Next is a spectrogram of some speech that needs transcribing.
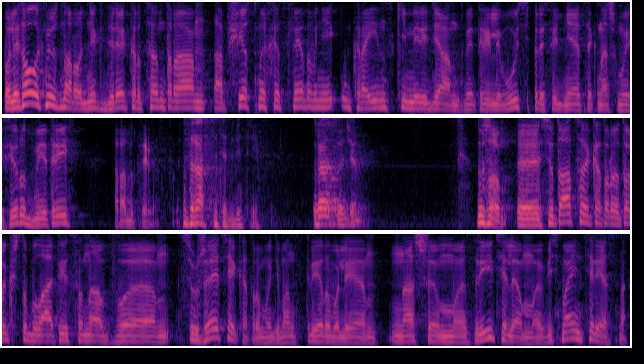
Политолог-международник, директор Центра общественных исследований «Украинский меридиан» Дмитрий Левусь присоединяется к нашему эфиру. Дмитрий, рада приветствовать. Здравствуйте, Дмитрий. Здравствуйте. Ну что, э, ситуация, которая только что была описана в э, сюжете, который мы демонстрировали нашим зрителям, весьма интересна.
